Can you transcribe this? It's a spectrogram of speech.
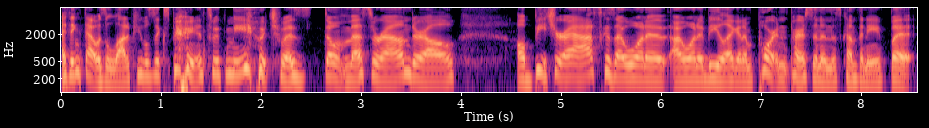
I think that was a lot of people's experience with me, which was don't mess around or I'll I'll beat your ass because I want to I want to be like an important person in this company. But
